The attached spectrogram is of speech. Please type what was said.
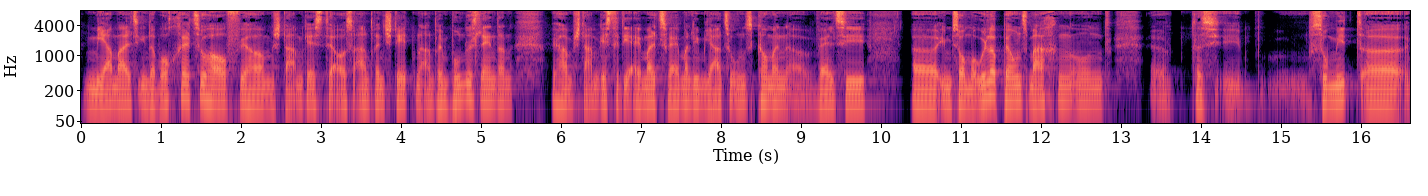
mehrmals in der Woche zuhauf. Wir haben Stammgäste aus anderen Städten, anderen Bundesländern. Wir haben Stammgäste, die einmal, zweimal im Jahr zu uns kommen, äh, weil sie äh, im Sommer Urlaub bei uns machen und äh, das somit äh,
